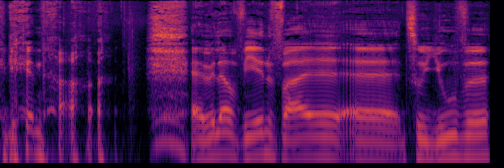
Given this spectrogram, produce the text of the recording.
genau. Er will auf jeden Fall äh, zu Juve.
